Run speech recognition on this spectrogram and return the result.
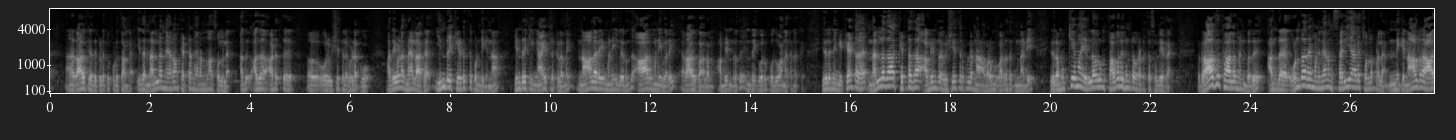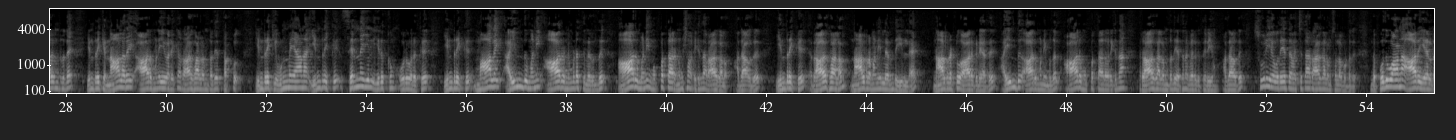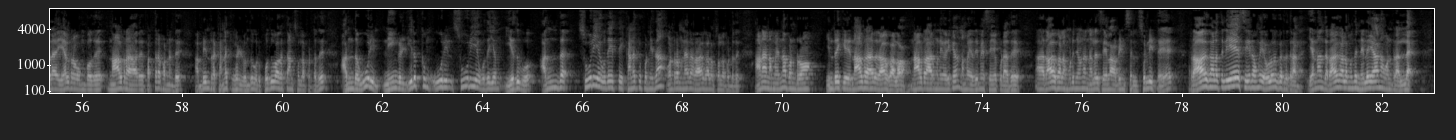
ராகு கேதுகளுக்கு கொடுத்தாங்க. இதை நல்ல நேரம் கெட்ட நேரம்லாம் சொல்லலை. அது அது அடுத்து ஒரு விஷயத்தில் விளக்குவோம். அதை விட மேலாக இன்றைக்கு எடுத்துக்கொண்டீங்கன்னா இன்றைக்கு ஞாயிற்றுக்கிழமை நாலரை மணியிலிருந்து ஆறு மணி வரை ராகு காலம் அப்படின்றது இன்றைக்கு ஒரு பொதுவான கணக்கு. இதில் நீங்கள் கேட்ட நல்லதா கெட்டதா அப்படின்ற விஷயத்திற்குள்ள நான் வர வர்றதுக்கு முன்னாடி இதில் முக்கியமாக எல்லோரும் தவறுகின்ற ஒரு இடத்த சொல்லிடுறேன். ராகு காலம் என்பது அந்த ஒன்றரை மணி நேரம் சரியாக சொல்லப்படல. இன்னைக்கு நாலரை ஆறுன்றதே இன்றைக்கு நாலரை ஆறு மணி வரைக்கும் ராகு காலம்ன்றதே தப்பு. இன்றைக்கு உண்மையான இன்றைக்கு சென்னையில் இருக்கும் ஒருவருக்கு இன்றைக்கு மாலை ஐந்து மணி ஆறு நிமிடத்திலிருந்து ஆறு மணி முப்பத்தாறு நிமிஷம் வரைக்கும் தான் ராகு காலம். அதாவது இன்றைக்கு ராகு காலம் நாலரை மணியிலிருந்து இல்லை நாலரை டு ஆறு கிடையாது. ஐந்து ஆறு மணி முதல் ஆறு முப்பத்தாறு வரைக்கும் தான் ராகுகாலம்ன்றது எத்தனை பேருக்கு தெரியும்? அதாவது சூரிய உதயத்தை வச்சு தான் ராகுகாலம் சொல்லப்பட்டது. இந்த பொதுவான ஆறு ஏழரை ஏழரை ஒம்பது நாலரை ஆறு பத்தரை பன்னெண்டு அப்படின்ற கணக்குகள் வந்து ஒரு பொதுவாகத்தான் சொல்லப்பட்டது. அந்த ஊரில் நீங்கள் இருக்கும் ஊரில் சூரிய உதயம் எதுவோ அந்த சூரிய உதயத்தை கணக்கு பண்ணி தான் ஒன்றரை மணி நேரம் ராகுகாலம் சொல்லப்பட்டது. ஆனால் நம்ம என்ன பண்ணுறோம் இன்றைக்கு நாலரை ஆறு ராகுகாலம். நாலரை ஆறு மணி வரைக்கும் நம்ம எதுவுமே செய்யக்கூடாது. ராகு காலம் முடிஞ்சவொடனே நல்லது செய்யலாம் அப்படின்னு சொல்லி சொல்லிட்டு ராகு காலத்திலேயே செய்கிறவங்க எவ்வளோ பேர் இருக்கிறாங்க. ஏன்னா அந்த ராகு காலம் வந்து நிலையான ஒன்று அல்ல.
